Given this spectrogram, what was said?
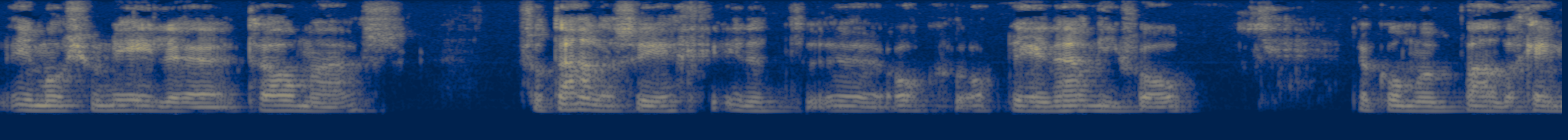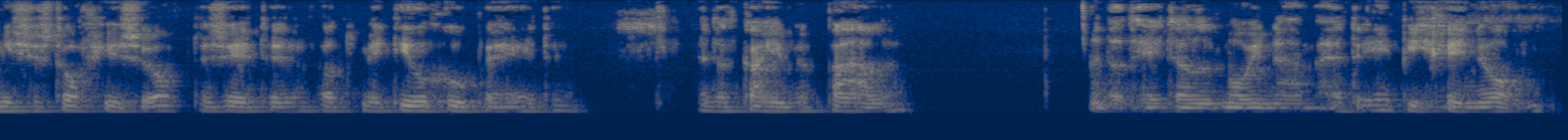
emotionele trauma's vertalen zich in het, eh, ook op DNA-niveau. Daar komen bepaalde chemische stofjes op te zitten, wat methylgroepen heten. En dat kan je bepalen. En dat heet dan het mooie naam het epigenoom.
